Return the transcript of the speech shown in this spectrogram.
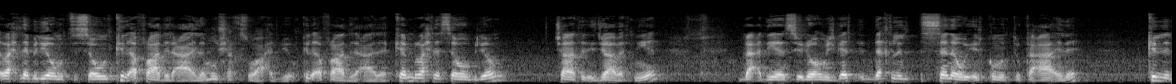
رحلة باليوم تسوون؟ كل أفراد العائلة مو شخص واحد بيوم كل أفراد العائلة. كم رحلة تسوون باليوم؟ كانت الإجابة اثنين. بعدين سألوهم إيش قد الدخل السنوي لكم أنتم كعائلة؟ كل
